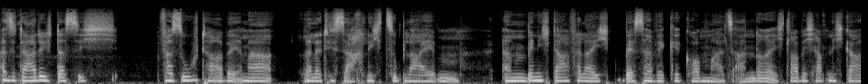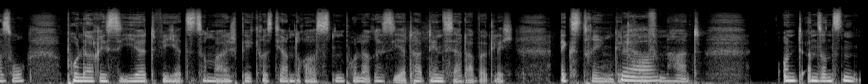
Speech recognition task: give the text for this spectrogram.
Also dadurch, dass ich versucht habe, immer relativ sachlich zu bleiben, ähm, bin ich da vielleicht besser weggekommen als andere. Ich glaube, ich habe nicht gar so polarisiert, wie jetzt zum Beispiel Christian Drosten polarisiert hat, den es ja da wirklich extrem getroffen ja. hat. Und ansonsten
